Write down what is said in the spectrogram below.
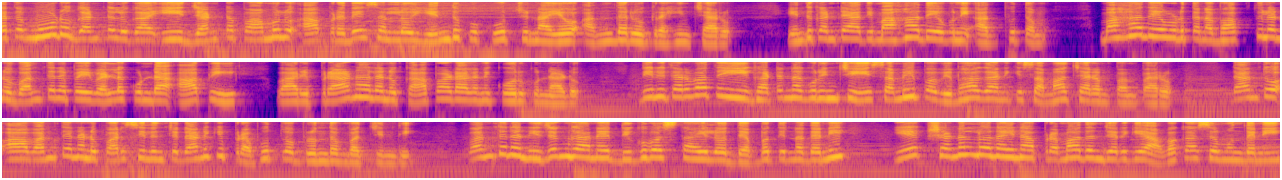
గత మూడు గంటలుగా ఈ జంట పాములు ఆ ప్రదేశంలో ఎందుకు కూర్చున్నాయో అందరూ గ్రహించారు. ఎందుకంటే అది మహాదేవుని అద్భుతం. మహాదేవుడు తన భక్తులను వంతెనపై వెళ్ళకుండా ఆపి వారి ప్రాణాలను కాపాడాలని కోరుకున్నాడు. దీని తర్వాత ఈ ఘటన గురించి సమీప విభాగానికి సమాచారం పంపారు. దాంతో ఆ వంతెనను పరిశీలించడానికి ప్రభుత్వ బృందం వచ్చింది. వంతెన నిజంగానే దిగువ స్థాయిలో దెబ్బతిన్నదని ఏ క్షణంలోనైనా ప్రమాదం జరిగే అవకాశం ఉందని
